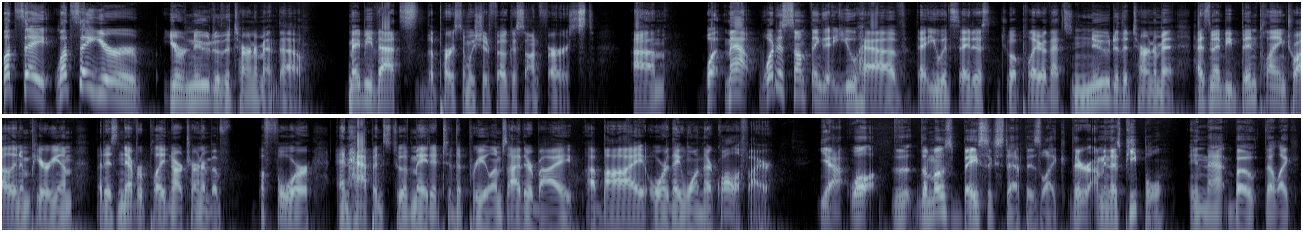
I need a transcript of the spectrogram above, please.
let's say let's say you're you're new to the tournament though. Maybe that's the person we should focus on first. Um, what Matt? What is something that you have that you would say to to a player that's new to the tournament, has maybe been playing Twilight Imperium, but has never played in our tournament bef- before, and happens to have made it to the prelims either by a bye or they won their qualifier? Yeah, well, the the most basic step is like there. I mean, there's people in that boat that like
